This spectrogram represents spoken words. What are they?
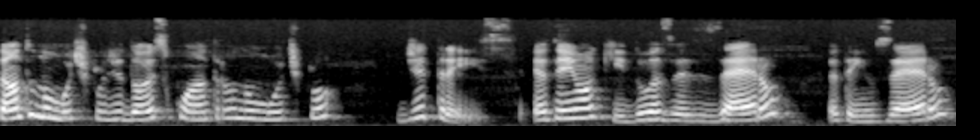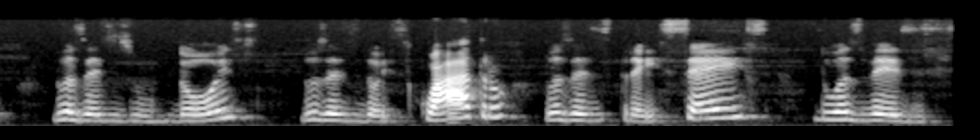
tanto no múltiplo de 2 quanto no múltiplo de 3. Eu tenho aqui 2 vezes 0, eu tenho 0, 2 vezes 1, 2, 2 vezes 2, 4, 2 vezes 3, 6, 2 vezes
